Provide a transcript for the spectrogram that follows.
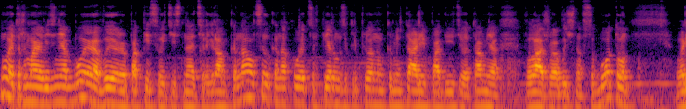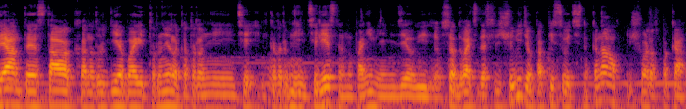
Ну, это же мое видение боя. Вы подписывайтесь на телеграм-канал, ссылка находится в первом закрепленном комментарии под видео. Там я вылажу обычно в субботу варианты ставок на другие бои турнира, которые мне, которые мне интересны, но по ним я не делал видео. Все, давайте до следующего видео. Подписывайтесь на канал. Еще раз пока.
